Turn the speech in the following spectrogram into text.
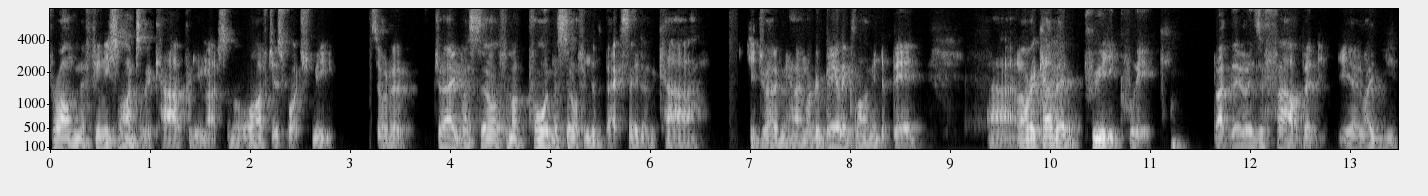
from the finish line to the car pretty much. So my wife just watched me sort of drag myself, and I poured myself into the back seat of the car. She drove me home. I could barely climb into bed. Uh, I recovered pretty quick, but there was a fail. But yeah, like you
